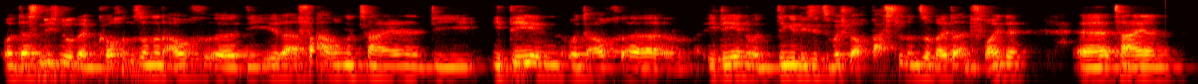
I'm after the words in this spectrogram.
Und das nicht nur beim Kochen, sondern auch äh, die ihre Erfahrungen teilen, die Ideen und auch äh, Ideen und Dinge, die sie zum Beispiel auch basteln und so weiter an Freunde äh, teilen.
